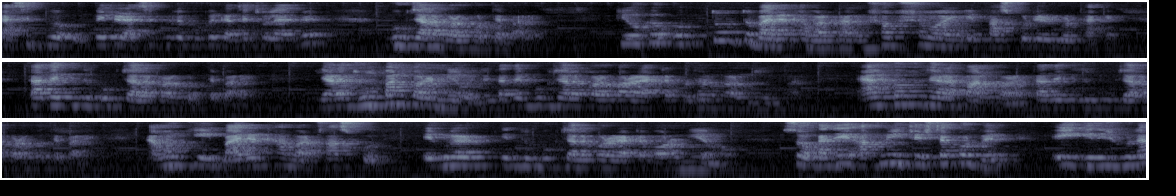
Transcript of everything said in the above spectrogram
অ্যাসিড পেটের অ্যাসিডগুলো বুকের কাছে চলে আসবে, বুক জ্বালা করা করতে পারে। কেউ কেউ অত্যন্ত বাইরের খাবার খান, সবসময় এই ফাস্টফুডের উপর থাকে তাদের কিন্তু বুক জ্বালা করা করতে পারে। যারা ধূমপান করেন নিয়মিত, তাদের বুক জ্বালা করা করার একটা প্রধান কারণ ধূমপান। অ্যালকোহল যারা পান করেন, তাদের কিন্তু বুক জ্বালা করা হতে পারে। এমনকি বাইরের খাবার ফাস্টফুড এগুলোর কিন্তু বুক জ্বালা করার একটা বড় নিয়ম। সো কাজে আপনি চেষ্টা করবেন এই জিনিসগুলা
